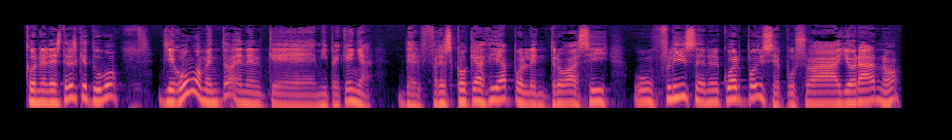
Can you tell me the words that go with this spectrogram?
con el estrés que tuvo, llegó un momento en el que mi pequeña del fresco que hacía, pues le entró así un flis en el cuerpo y se puso a llorar, ¿no?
